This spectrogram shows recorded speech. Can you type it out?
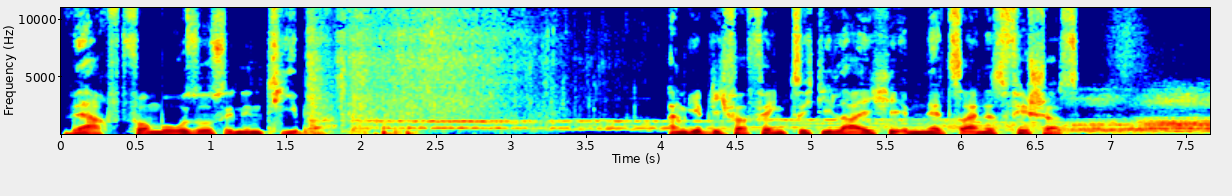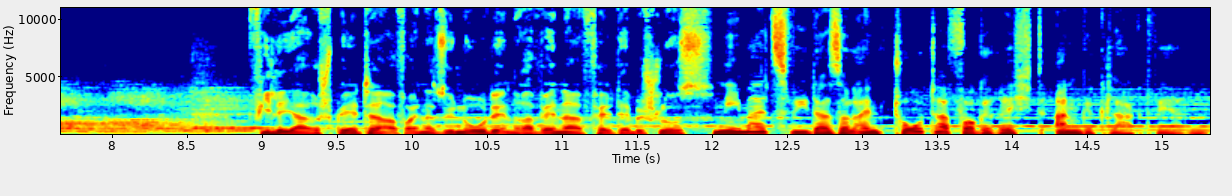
werft Formosus in den Tiber. Angeblich verfängt sich die Leiche im Netz eines Fischers. Viele Jahre später, auf einer Synode in Ravenna, fällt der Beschluss, Niemals wieder soll ein Toter vor Gericht angeklagt werden.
